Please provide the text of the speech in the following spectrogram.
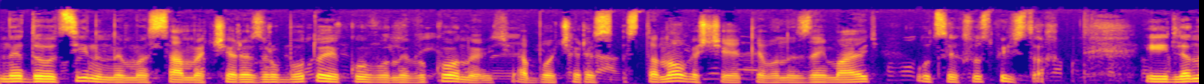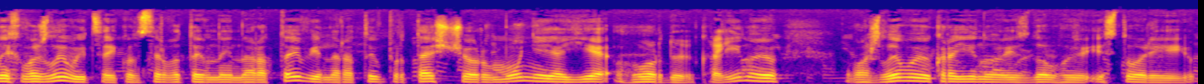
недооціненими саме через роботу, яку вони виконують, або через становище, яке вони займають у цих суспільствах. І для них важливий цей консервативний наратив і наратив про те, що Румунія є гордою країною, важливою країною із довгою історією,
